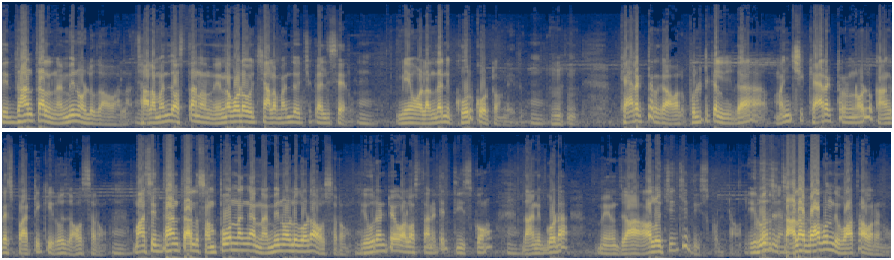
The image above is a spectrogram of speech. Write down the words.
సిద్ధాంతాలు నమ్మినోళ్ళు కావాలా. చాలా మంది వస్తాను నిన్న కూడా వచ్చి చాలా మంది వచ్చి కలిశారు. మేము వాళ్ళందరినీ కోరుకోవటం లేదు. క్యారెక్టర్ కావాలి. పొలిటికల్గా మంచి క్యారెక్టర్ ఉన్నోళ్ళు కాంగ్రెస్ పార్టీకి ఈరోజు అవసరం. మా సిద్ధాంతాలు సంపూర్ణంగా నమ్మినోళ్ళు కూడా అవసరం. ఎవరంటే వాళ్ళు వస్తానంటే తీసుకోం. దానికి కూడా మేము ఆలోచించి తీసుకుంటాం. ఈరోజు చాలా బాగుంది వాతావరణం.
